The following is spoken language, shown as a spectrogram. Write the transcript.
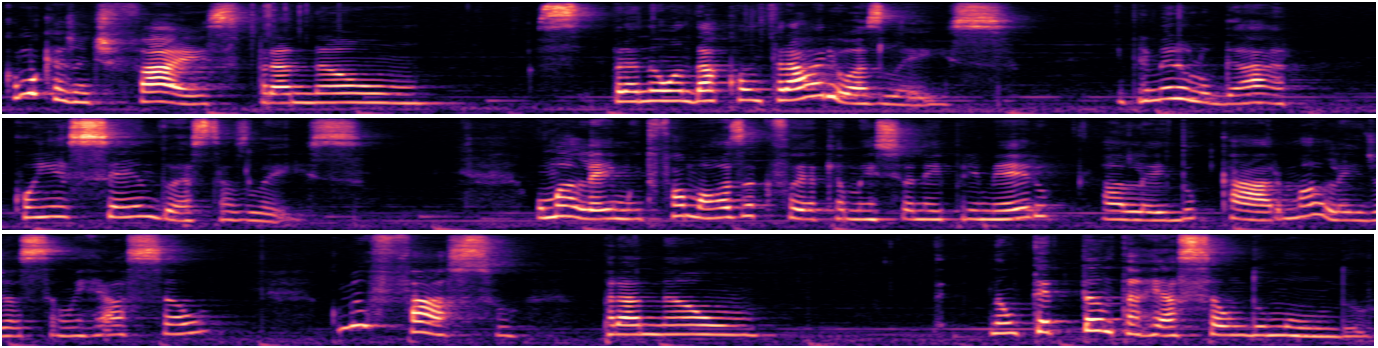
Como que a gente faz para não, para não andar contrário às leis? Em primeiro lugar, conhecendo estas leis. Uma lei muito famosa, que foi a que eu mencionei primeiro, a lei do karma, a lei de ação e reação. Como eu faço para não, não ter tanta reação do mundo?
